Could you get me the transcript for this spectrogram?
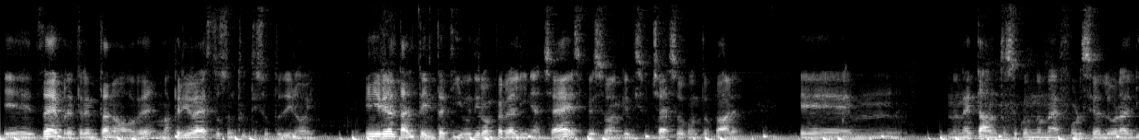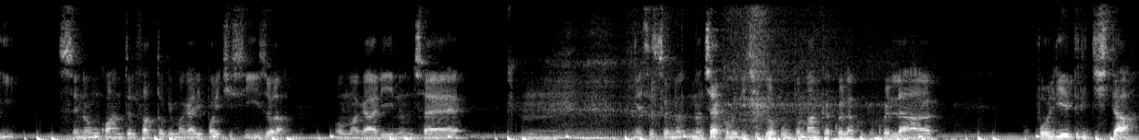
e Zebre 39, ma per il resto sono tutti sotto di noi. Quindi in realtà il tentativo di rompere la linea c'è e spesso anche di successo a quanto pare. E, ehm, non è tanto secondo me forse allora lì, se non quanto il fatto che magari poi ci si isola o magari non c'è... Mm, nel senso non, non, c'è come dici tu appunto manca quella, quella poliedricità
